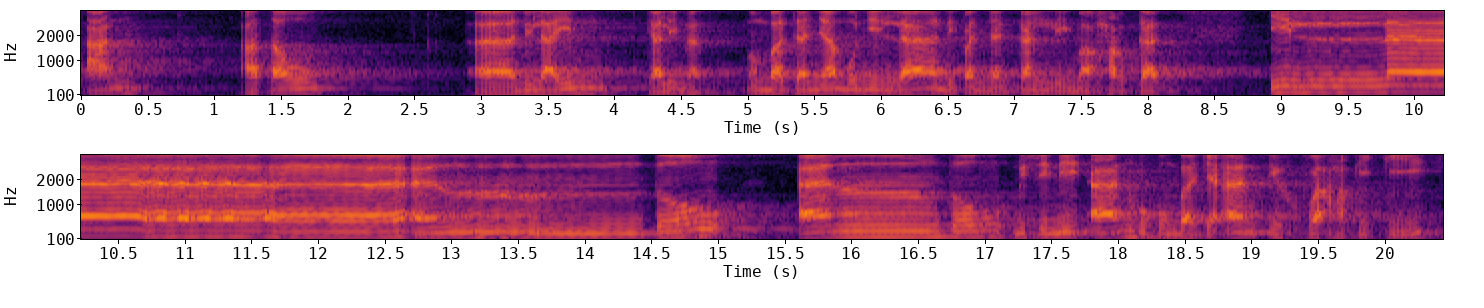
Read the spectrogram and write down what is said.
an atau uh, di lain kalimat membacanya bunyi la dipanjangkan lima harkat. Illa antu antu di sini an hukum bacaan ikhfa hakiki.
